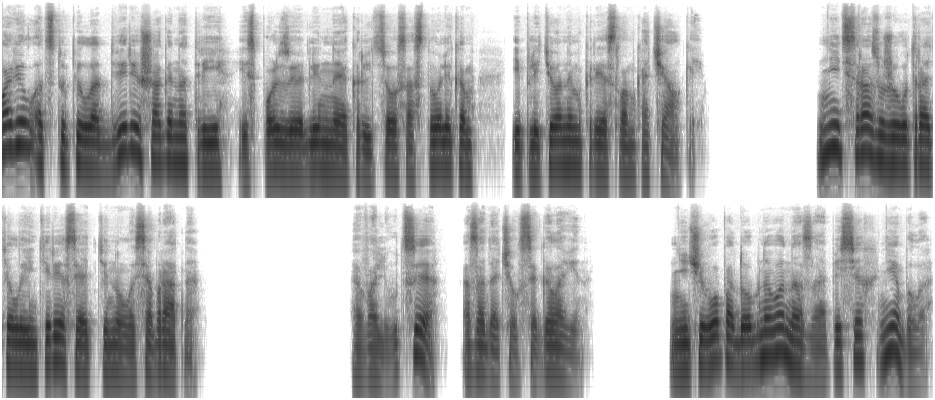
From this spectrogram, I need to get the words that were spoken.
Павел отступил от двери шага на три, используя длинное крыльцо со столиком и плетеным креслом-качалкой. Нить сразу же утратила интерес и оттянулась обратно. «Эволюция?» – озадачился Головин. Ничего подобного на записях не было.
